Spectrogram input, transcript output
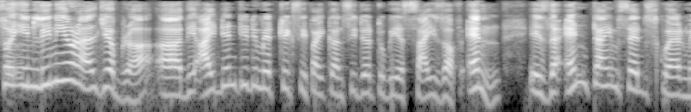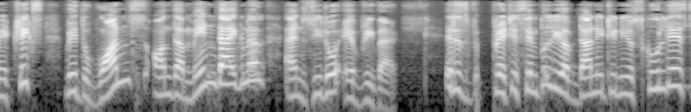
So in linear algebra, uh, the identity matrix, if I consider to be a size of n, is the n times n square matrix with ones on the main diagonal and zero everywhere. It is pretty simple. You have done it in your school days.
